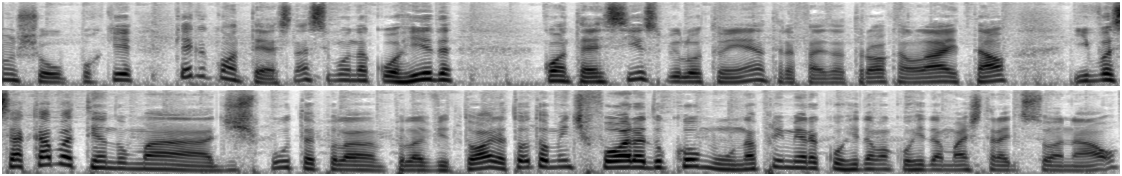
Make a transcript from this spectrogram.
um show, porque o que, que acontece? Na segunda corrida, acontece isso, o piloto entra, faz a troca lá e tal, e você acaba tendo uma disputa pela, pela vitória totalmente fora do comum. Na primeira corrida é uma corrida mais tradicional,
